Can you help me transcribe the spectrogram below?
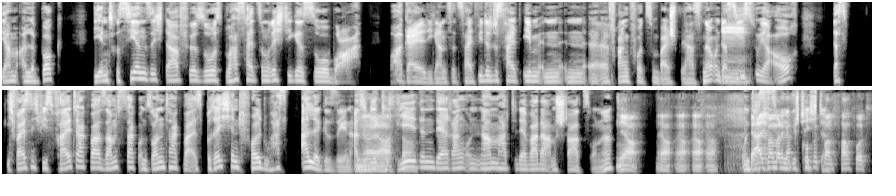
die haben alle Bock, die interessieren sich dafür so. Du hast halt so ein richtiges, so, boah, oh geil, die ganze Zeit, wie du das halt eben in, in äh, Frankfurt zum Beispiel hast. Ne? Und das mhm. siehst du ja auch, dass ich weiß nicht, wie es Freitag war, Samstag und Sonntag war es brechend voll. Du hast alle gesehen. Also ja, wirklich ja, jeden, der Rang und Namen hatte, der war da am Start, so, ne? Ja, ja, ja, ja, ja. Und ja, ich meine, meine ganzen Kumpels waren in Frankfurt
